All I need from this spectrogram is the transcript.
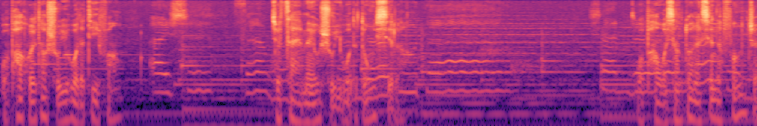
我怕回到属于我的地方，就再也没有属于我的东西了。我怕我像断了线的风筝。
